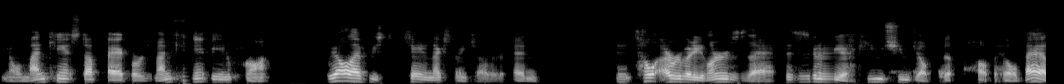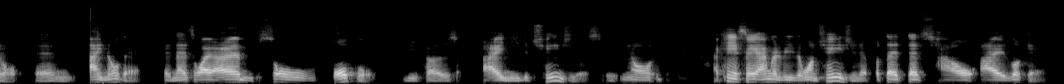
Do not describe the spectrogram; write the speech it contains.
You know, men can't step backwards, men can't be in front. We all have to be standing next to each other. And until everybody learns that, this is going to be a huge, huge uphill battle. And I know that. And that's why I'm so vocal because I need to change this. You know, I can't say I'm going to be the one changing it, but that that's how I look at it.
